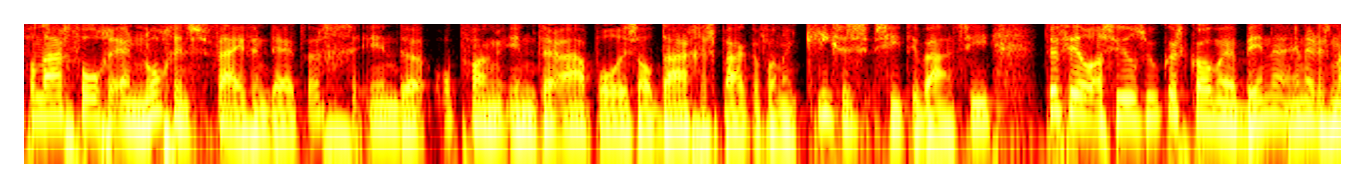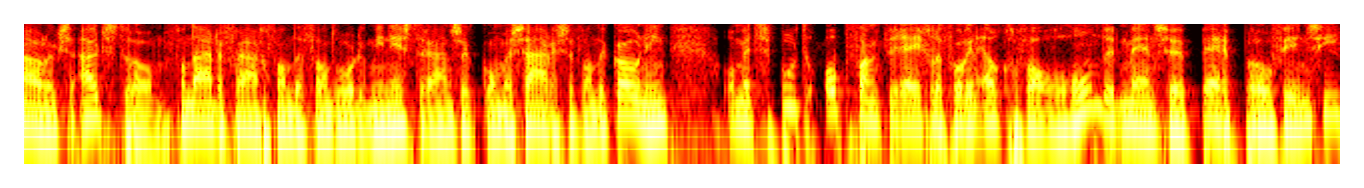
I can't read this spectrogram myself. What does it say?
Vandaag volgen er nog eens 35. In de opvang in Ter Apel is al dagen sprake van een crisissituatie. Te veel asielzoekers komen er binnen en er is nauwelijks uitstroom. Vandaar de vraag van de verantwoordelijk minister aan zijn commissarissen van de Koning... om met spoed opvang te regelen voor in elk geval 100 mensen per provincie.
